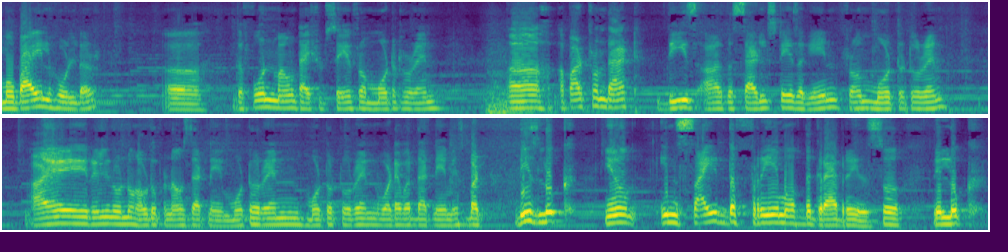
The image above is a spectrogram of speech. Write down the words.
mobile holder the phone mount I should say from motor to rain apart from that these are saddle stage again from motor to rain I really don't know how to pronounce that name, Motoren, Motor Touren, whatever that name is, but these look, you know, inside the frame of the grab rails. So they look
